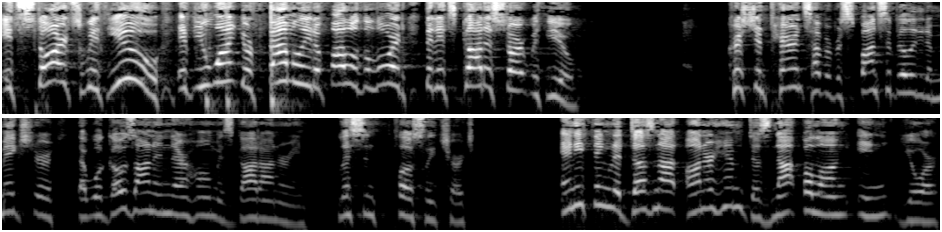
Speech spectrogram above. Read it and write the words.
it starts with you. If you want your family to follow the Lord, then it's gotta start with you. Christian parents have a responsibility to make sure that what goes on in their home is God honoring. Listen closely, church. Anything that does not honor him does not belong in your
